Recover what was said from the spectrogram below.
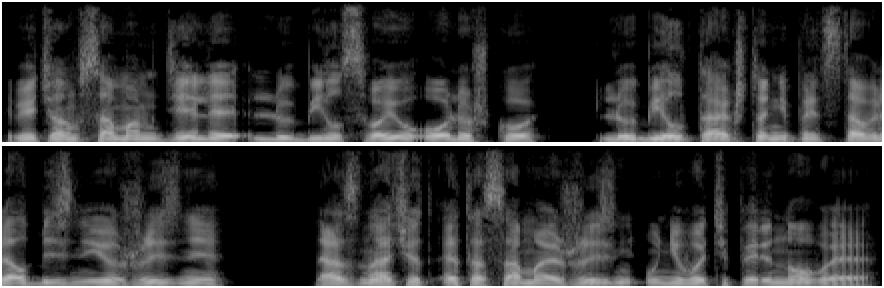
Ведь он в самом деле любил свою Олюшку, любил так, что не представлял без нее жизни, а значит, эта самая жизнь у него теперь новая,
